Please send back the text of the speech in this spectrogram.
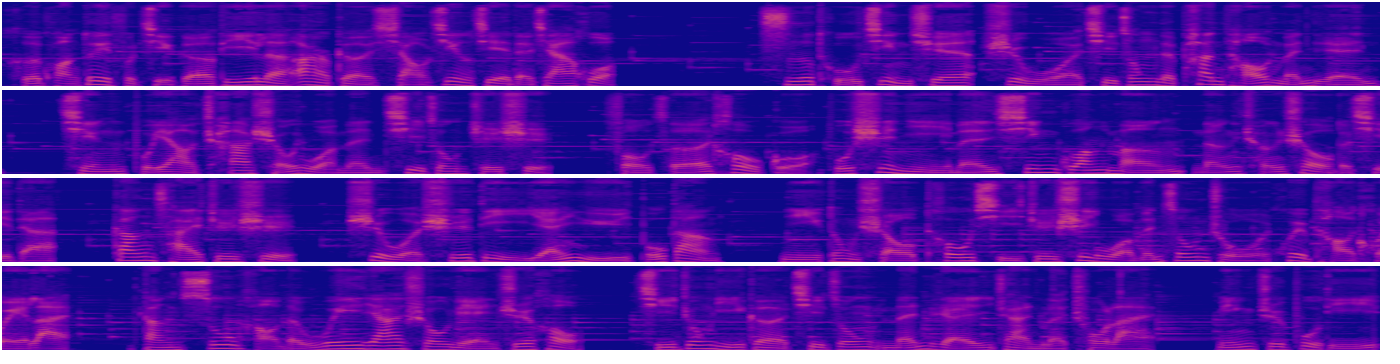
何况对付几个低了二个小境界的家伙？司徒静轩是我气宗的叛逃门人，请不要插手我们气宗之事，否则后果不是你们星光盟能承受得起的。刚才之事是我师弟言语不当，你动手偷袭之事，我们宗主会讨回来。当苏好的威压收敛之后。其中一个气宗门人站了出来，明知不敌，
